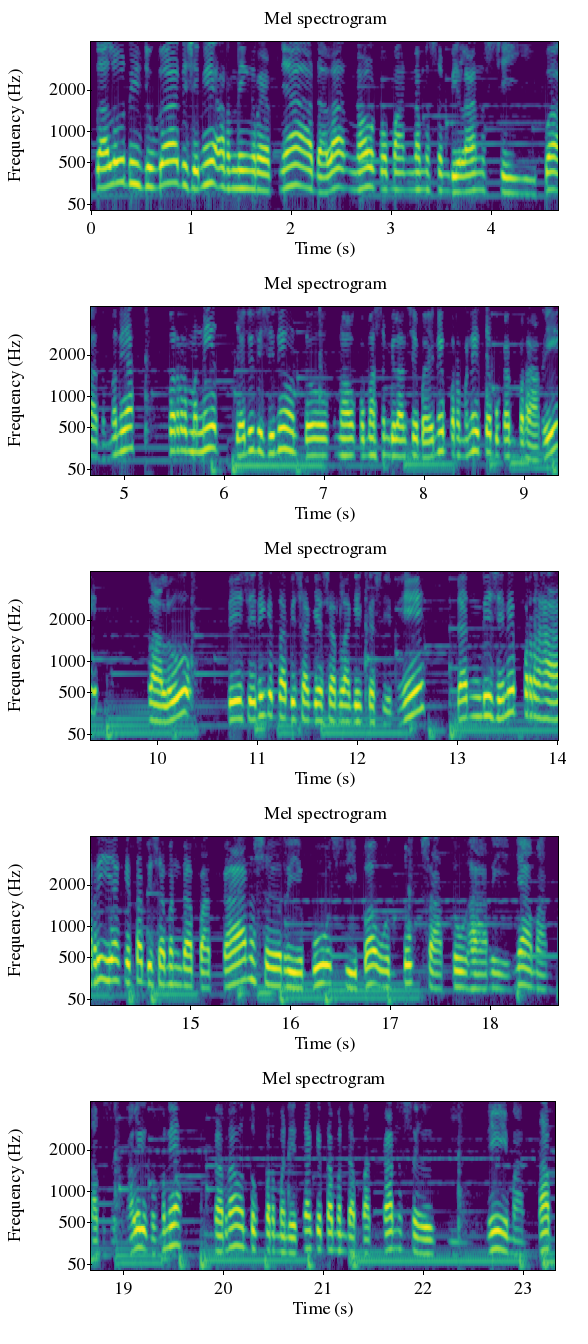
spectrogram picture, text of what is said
Lalu di juga di sini earning rate-nya adalah 0,69 Shiba, teman ya, per menit. Jadi di sini untuk 0,9 Shiba ini per menit ya bukan per hari. Lalu di sini kita bisa geser lagi ke sini dan di sini per hari ya kita bisa mendapatkan 1000 Shiba untuk satu harinya. Mantap sekali teman ya. Karena untuk per menitnya kita mendapatkan segini. Mantap.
